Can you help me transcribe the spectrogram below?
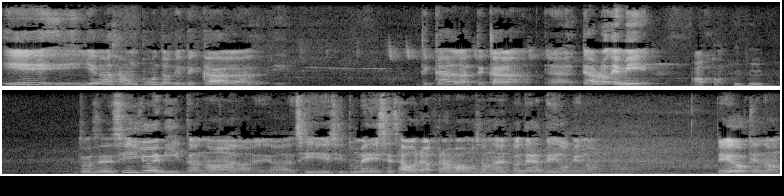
Y, llegas a un punto que te cagas. Te caga, te caga. Eh, te hablo de mí, ojo. Entonces, sí, yo evito, ¿no? si, si tú me dices ahora, Fran, vamos a una discoteca, te digo que no. Te digo que no.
